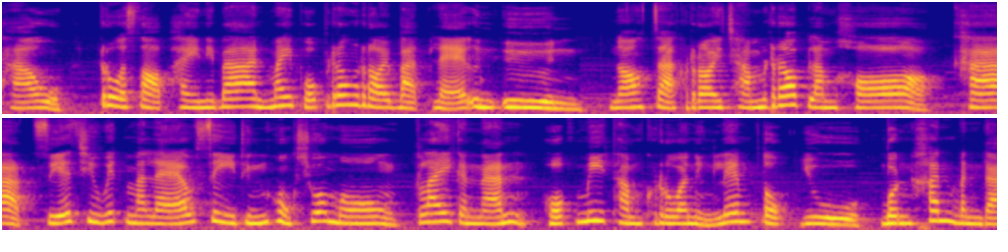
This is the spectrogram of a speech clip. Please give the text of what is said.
เทา ตรวจสอบภายในบ้านไม่พบร่องรอยบาดแผลอื่นๆ นอกจากรอยช้ำรอบลำคอ คาดเสียชีวิตมาแล้ว 4-6 ชั่วโมง ใกล้กันนั้น พบมีดทำครัวหนึ่งเล่มตกอยู่ บนขั้นบันได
